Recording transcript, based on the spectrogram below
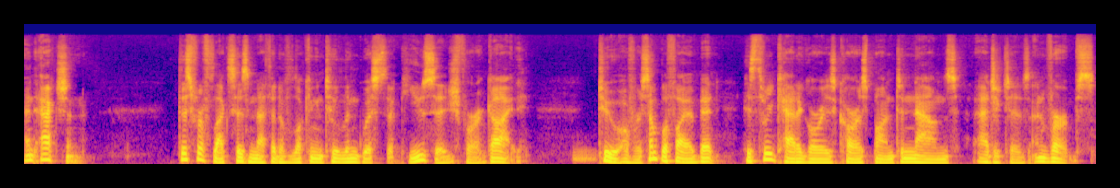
and action. This reflects his method of looking to linguistic usage for a guide. To oversimplify a bit, his three categories correspond to nouns, adjectives, and verbs.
